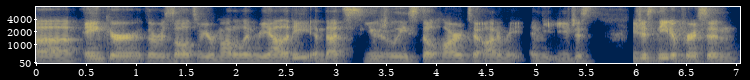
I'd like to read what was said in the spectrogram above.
uh, anchor the results of your model in reality and that's usually still hard to automate. And you, you just you just need a person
